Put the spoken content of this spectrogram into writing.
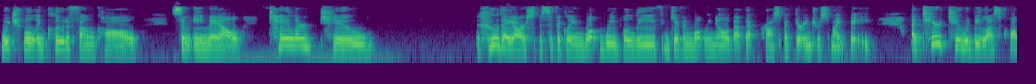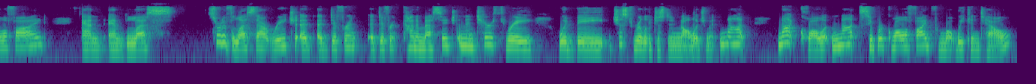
which will include a phone call, some email tailored to who they are specifically and what we believe, given what we know about that prospect, their interest might be. A tier two would be less qualified and and less sort of less outreach, a, a different a different kind of message. And then tier three would be just really just acknowledgement, not not quali- not super qualified from what we can tell,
